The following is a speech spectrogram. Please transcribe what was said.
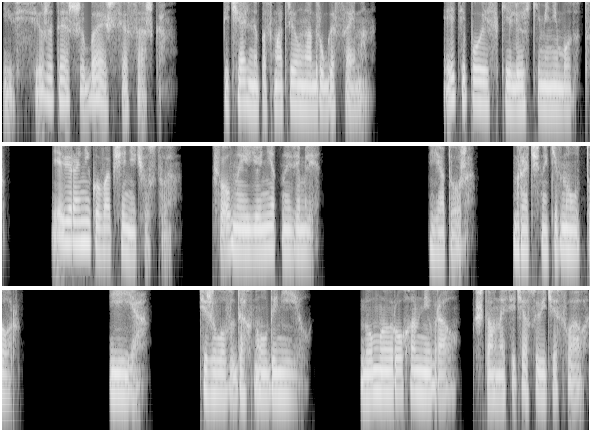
«И все же ты ошибаешься, Сашка», — печально посмотрел на друга Саймон. «Эти поиски легкими не будут. Я Веронику вообще не чувствую, словно ее нет на земле». «Я тоже», мрачно кивнул Тор. И я. Тяжело вздохнул Даниил. Думаю, Рохан не врал, что она сейчас у Вячеслава.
